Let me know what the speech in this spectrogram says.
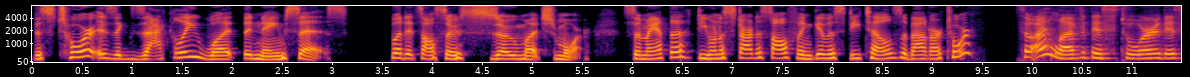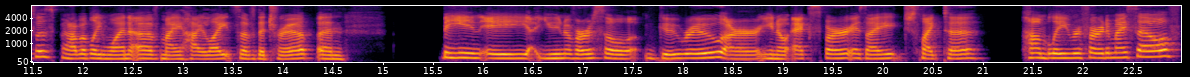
This tour is exactly what the name says, but it's also so much more. Samantha, do you want to start us off and give us details about our tour? So I loved this tour. This was probably one of my highlights of the trip and being a universal guru or, you know, expert as I just like to humbly refer to myself.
